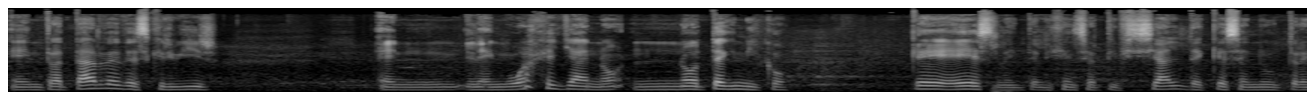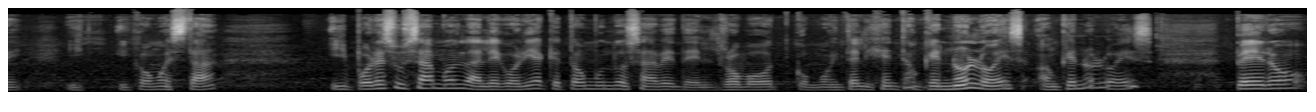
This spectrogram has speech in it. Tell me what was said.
en tratar de describir en lenguaje llano, no técnico, qué es la inteligencia artificial, de qué se nutre y, y cómo está. Y por eso usamos la alegoría que todo el mundo sabe del robot como inteligente, aunque no lo es, aunque no lo es, pero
